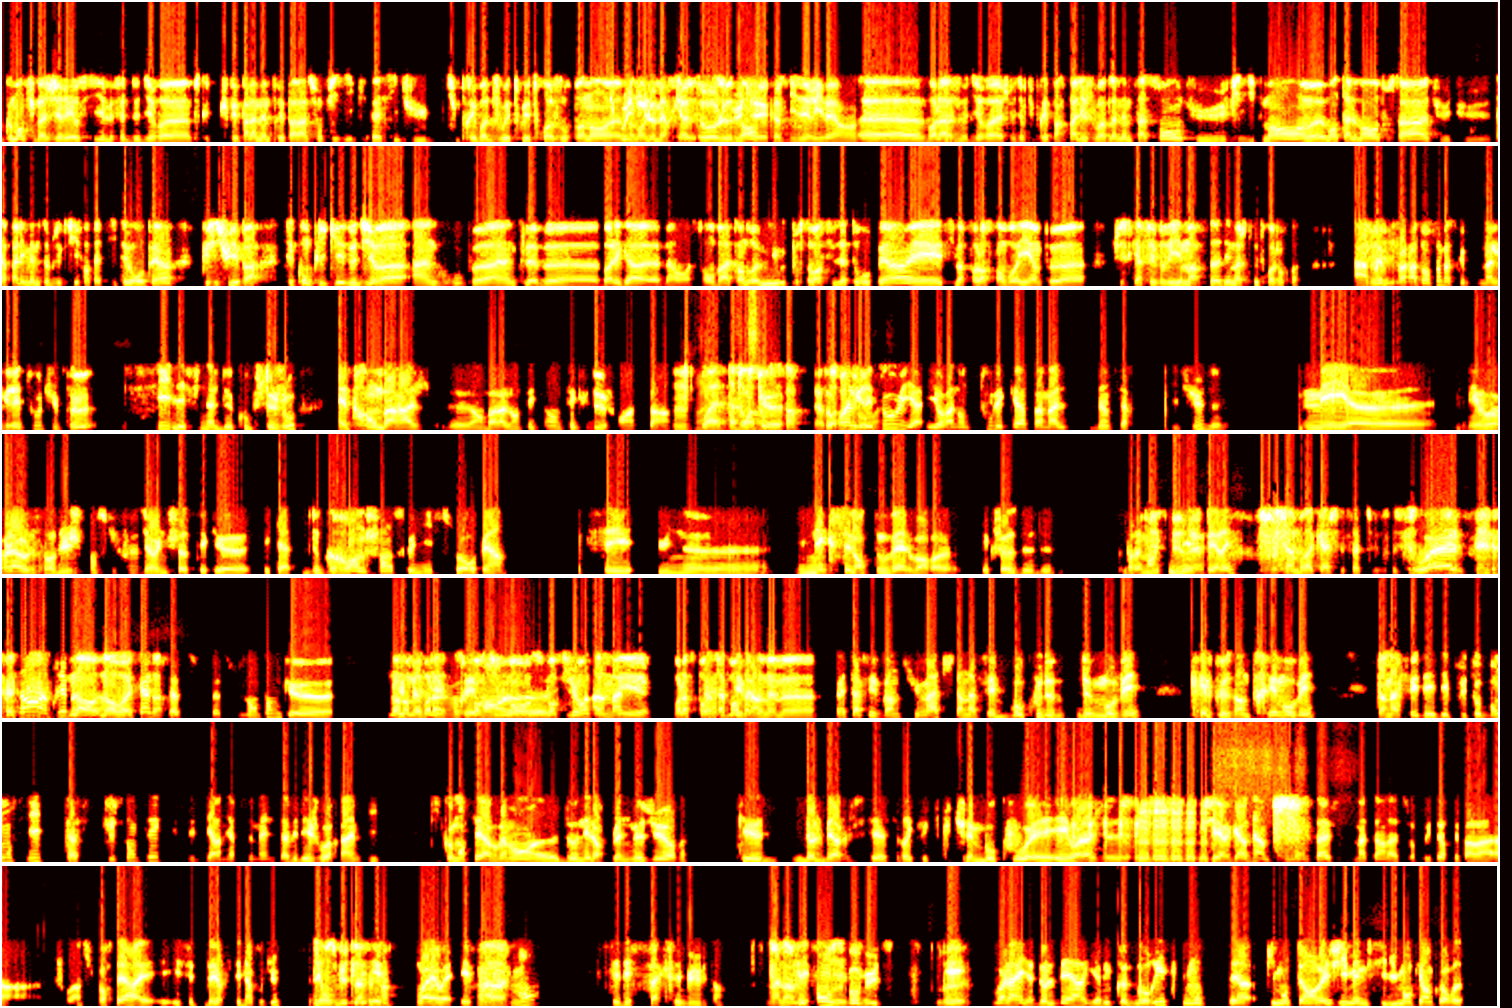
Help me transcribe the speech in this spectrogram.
comment tu vas gérer aussi le fait de dire euh, parce que tu fais pas la même préparation physique euh, si tu, tu prévois de jouer tous les trois jours pendant oui pendant le mercato, le budget comme disait River. Hein, voilà, je veux dire, je veux dire, tu prépares pas les joueurs de la même façon, tu physiquement, mentalement, tout ça, tu tu t'as pas les mêmes objectifs en fait si tu es européen que si tu l'es pas. C'est compliqué de dire à, un groupe, à un club, bon les gars, ben, on va attendre mi-août pour savoir si vous êtes européen et s'il va falloir s'envoyer un peu jusqu'à février-mars des matchs tous les trois jours. Quoi. Après, faut faire attention parce que malgré tout, tu peux, si les finales de coupe se jouent, être en barrage, euh, en barrage en, TQ2, je crois. Hein, ça, hein. mmh. Ouais, t'as droit que, ça. malgré tout, il y, y, aura dans tous les cas pas mal d'incertitudes, mais euh, mais voilà, aujourd'hui, je pense qu'il faut dire une chose, c'est que c'est qu'il y a de grandes chances que Nice soit européen. C'est une euh, une excellente nouvelle, voire euh, quelque chose de, de vraiment inespéré. C'est un braquage, c'est ça tu... Ouais. non, après, non, non, ouais, braquage, ça, ça sous-entend que. Non, non, mais voilà, vraiment sportivement, sportivement sur un match. Fait, voilà, sportivement, t'as quand même. Euh... T'as fait 28 matchs, t'en as fait beaucoup de, de mauvais, quelques-uns très mauvais. T'en as fait des, des plutôt bons. Si tu sentais que ces dernières semaines, t'avais des joueurs quand même qui, qui commençaient à vraiment euh, donner leur pleine mesure, que Dolberg, je sais, c'est vrai que, tu l'aimes beaucoup et, voilà, j'ai regardé un petit montage ce matin là sur Twitter, c'est par un, un supporter et, c'est d'ailleurs c'était bien foutu. Les 11 buts là, c'est ça? Ouais, ouais. Et ah franchement, c'est des sacrés buts. Hein. Ah c'est 11 beaux buts. Et voilà, il y a Dolberg, il y avait Claude Maurice qui montait, qui montait en régie, même s'il lui manquait encore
